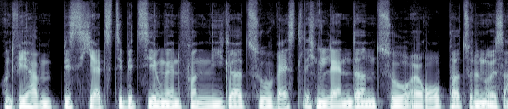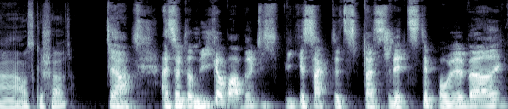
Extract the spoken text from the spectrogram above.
Und wie haben bis jetzt die Beziehungen von Niger zu westlichen Ländern, zu Europa, zu den USA ausgeschaut? Ja, also der Niger war wirklich, wie gesagt, jetzt das letzte Bollwerk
